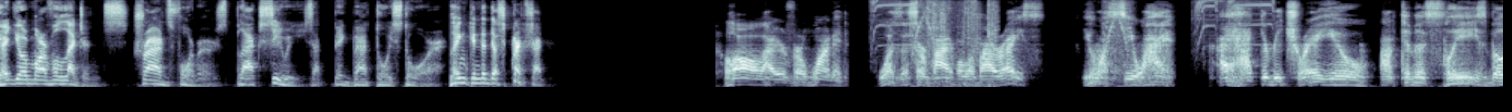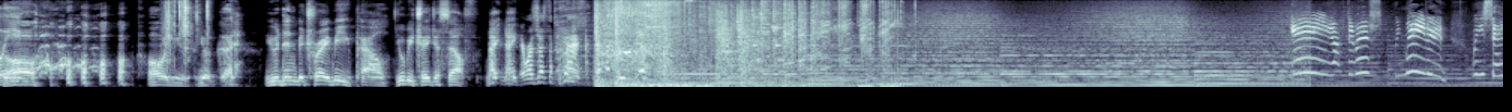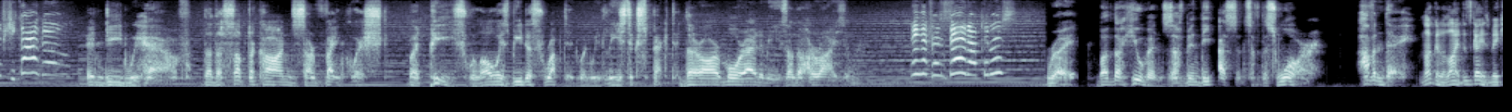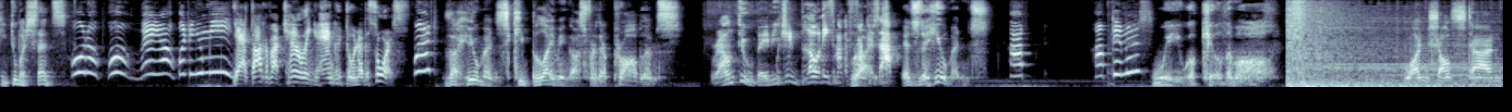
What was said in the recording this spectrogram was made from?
Get your Marvel Legends, Transformers, Black Series at Big Bad Toy Store. Link in the description. All I ever wanted was the survival of our race. You must see why. I had to betray you, Optimus. Please believe. Oh, oh, you, you're good. You didn't betray me, pal. You betrayed yourself. Night, night. It was just a prank. We saved Chicago! Indeed, we have. The Decepticons are vanquished. But peace will always be disrupted when we least expect it. There are more enemies on the horizon. Megatron's dead, Optimus! Right. But the humans have been the essence of this war. Haven't they? I'm not gonna lie, this guy is making too much sense. Hold up, whoa, hey, uh, what do you mean? Yeah, talk about channeling your anger to another source. What? The humans keep blaming us for their problems. Round two, baby. We should blow these motherfuckers Right. up. It's the humans. Op- Optimus? We will kill them all. One shall stand,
